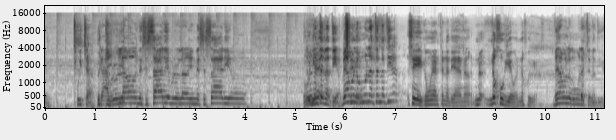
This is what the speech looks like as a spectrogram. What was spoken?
eh. Pucha, claro, por un lado necesario, por un lado innecesario. Es una Unidad- alternativa. Veámoslo Sí. como una alternativa. Sí, como una alternativa. No, no, no juzguemos, no juzguemos. Veámoslo como una alternativa.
